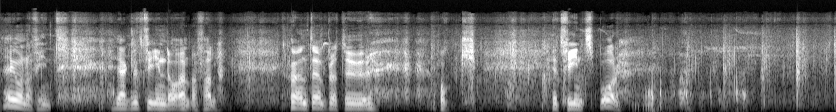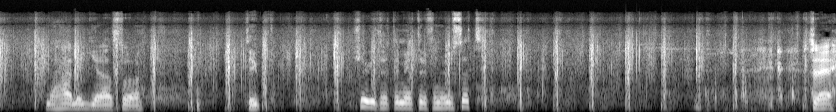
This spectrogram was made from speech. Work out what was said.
Det går nog fint. Jäkligt fin dag i alla fall. Skön temperatur och ett fint spår. Det här ligger alltså typ 20-30 meter från huset. Så det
